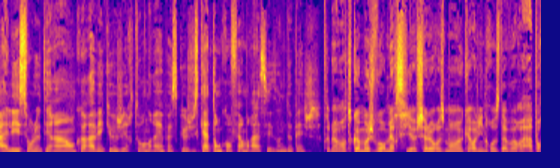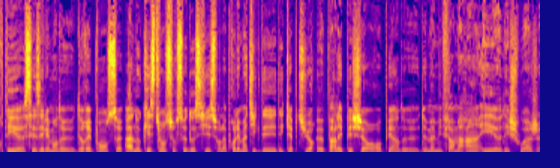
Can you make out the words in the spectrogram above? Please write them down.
aller sur le terrain encore avec eux, j'y retournerai parce que jusqu'à temps qu'on fermera ces zones de pêche. Très bien. En tout cas, moi, je vous remercie chaleureusement, Caroline Rose, d'avoir apporté ces éléments de, de réponse à nos questions sur ce dossier, sur la problématique des, captures euh, par les pêcheurs européens de, mammifères marins et euh, d'échouages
